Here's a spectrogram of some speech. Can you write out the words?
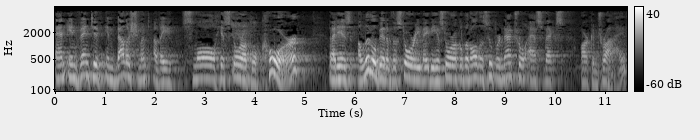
and inventive embellishment of a small historical core that is, a little bit of the story may be historical, but all the supernatural aspects are contrived.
